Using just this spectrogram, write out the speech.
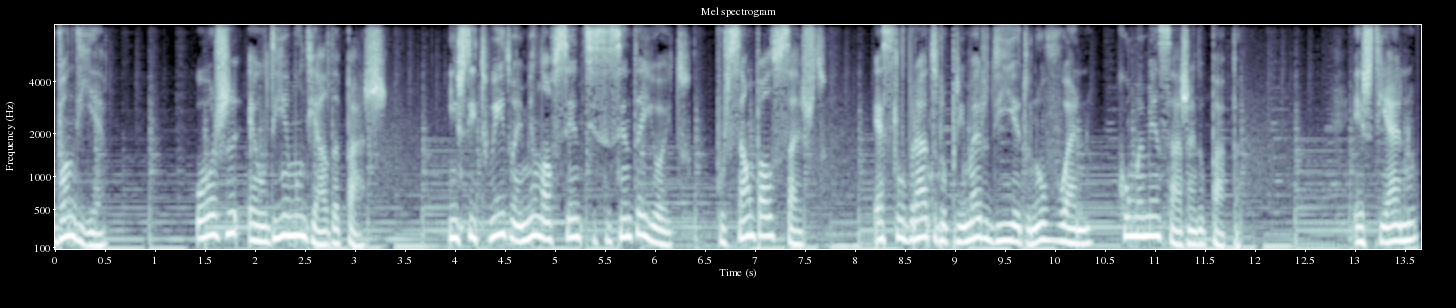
Bom dia. Hoje é o Dia Mundial da Paz. Instituído em 1968 por São Paulo VI, é celebrado no primeiro dia do novo ano com uma mensagem do Papa. Este ano,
